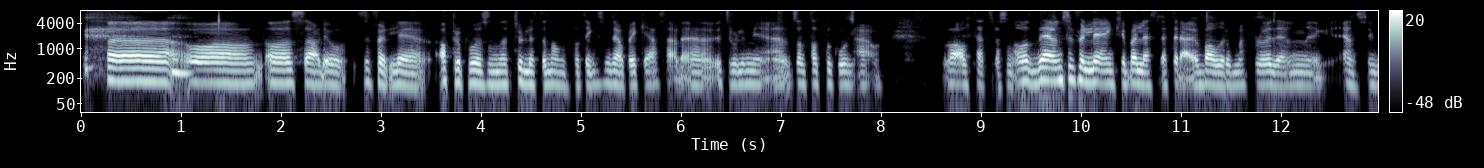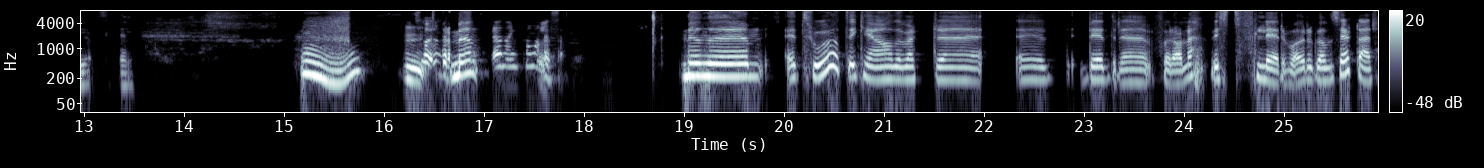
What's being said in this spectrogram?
Eh, og, og så er det jo selvfølgelig, apropos sånne tullete navn på ting som de har på IKEA, så er det utrolig mye sånn tatt på korn. Ja, hva alt heter og sånn. Og det hun selvfølgelig egentlig bare leter etter, er jo ballrommet, for det er jo det hun eneste hun gleder seg til. Mm. Mm. Så bra. Men, den kan man lese. men uh, jeg tror jo at IKEA hadde vært eh, bedre for alle hvis flere var organisert der.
